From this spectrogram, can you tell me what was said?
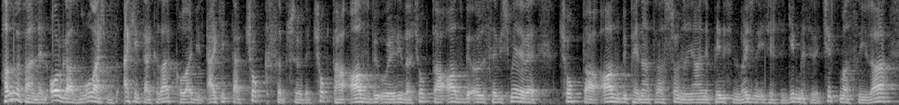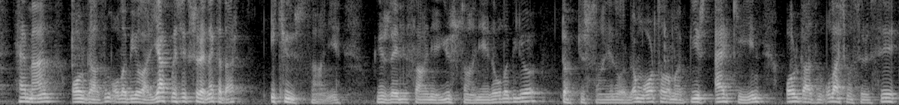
Hanımefendilerin orgazma ulaşması erkekler kadar kolay değil. Erkekler çok kısa bir sürede çok daha az bir uyarıyla, çok daha az bir ön sevişmeyle ve çok daha az bir penetrasyonla yani penisin vajina içerisine girmesi ve çıkmasıyla hemen orgazm olabiliyorlar. Yaklaşık süre ne kadar? 200 saniye. 150 saniye, 100 saniyede olabiliyor. 400 saniyede olabiliyor. Ama ortalama bir erkeğin orgazma ulaşma süresi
